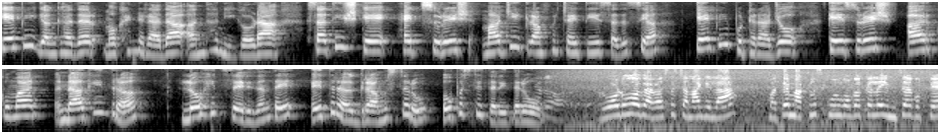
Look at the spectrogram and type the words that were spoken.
ಕೆಪಿ ಗಂಗಾಧರ್, ಮುಖಂಡರಾದ ಅಂಧನಿಗೌಡ, ಸತೀಶ್ ಕೆ ಹೆಚ್ ಸುರೇಶ್, ಮಾಜಿ ಗ್ರಾಮ ಪಂಚಾಯಿತಿ ಸದಸ್ಯ KP Puttaraju, K Suresh, R Kumar, Nagendra, Lohith ಸೇರಿದಂತೆ ಇತರ ಗ್ರಾಮಸ್ಥರು ಉಪಸ್ಥಿತರಿದ್ದರು. ರೋಡು ವ್ಯವಸ್ಥೆ ಚೆನ್ನಾಗಿಲ್ಲ. ಮತ್ತೆ ಮಕ್ಕಳು ಸ್ಕೂಲ್ಗೆ ಹೋಗೋಕೆಲ್ಲ ಹಿಂಸೆ ಆಗುತ್ತೆ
